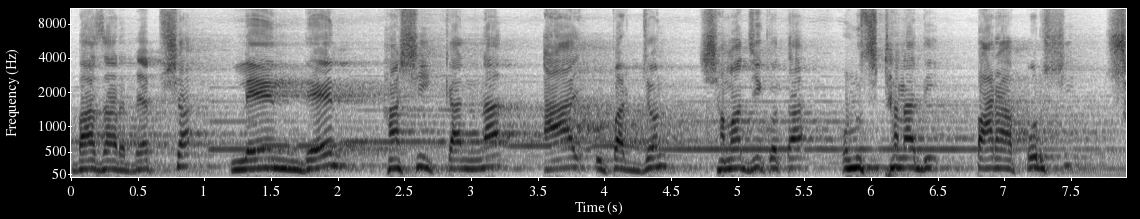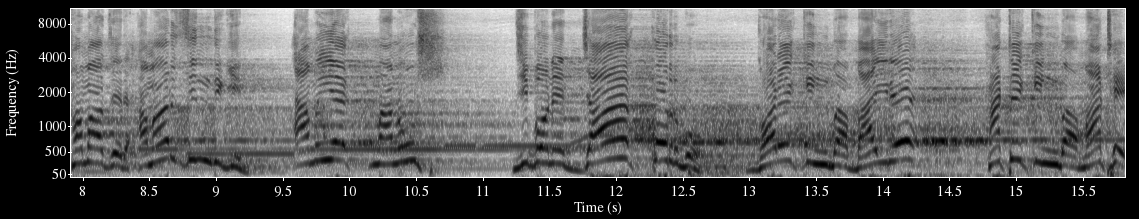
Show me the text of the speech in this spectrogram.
বাজার, ব্যবসা, লেনদেন, হাসি, কান্না, আয়, উপার্জন, সামাজিকতা, অনুষ্ঠানাদি, পাড়াপড়শি, সমাজের আমার জিন্দিগির আমি এক মানুষ, জীবনে যা করব, ঘরে কিংবা বাইরে, হাটে কিংবা মাঠে,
